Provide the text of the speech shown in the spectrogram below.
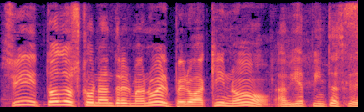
sí, todos con Andrés Manuel, pero aquí no. Había pintas que Sí,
